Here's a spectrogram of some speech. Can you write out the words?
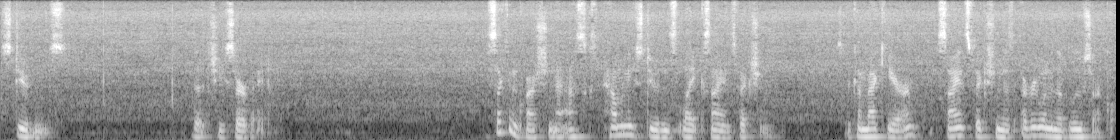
students that she surveyed. The second question asks, how many students like science fiction? We come back here, science fiction is everyone in the blue circle.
